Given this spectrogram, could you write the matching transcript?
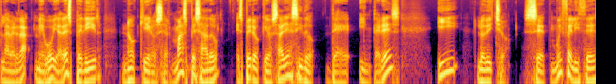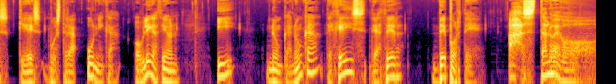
la verdad, me voy a despedir, no quiero ser más pesado, espero que os haya sido de interés y, lo dicho, sed muy felices, que es vuestra única obligación, y nunca, nunca dejéis de hacer deporte. Hasta luego.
